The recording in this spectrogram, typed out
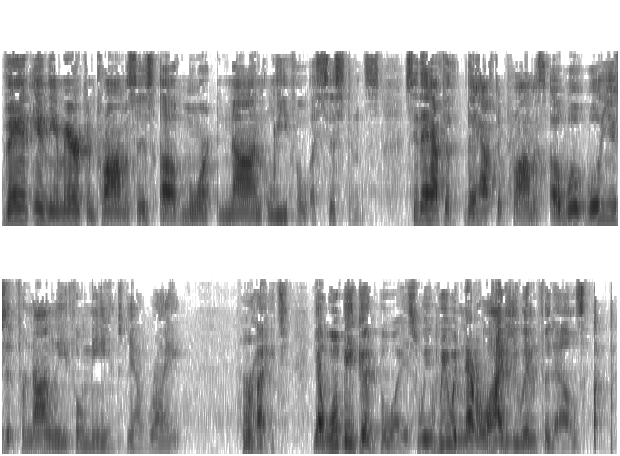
than in the American promises of more non-lethal assistance. See, they have to they have to promise, oh, we'll we'll use it for non-lethal means. Yeah, right, right. Yeah, we'll be good boys. We we would never lie to you infidels.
